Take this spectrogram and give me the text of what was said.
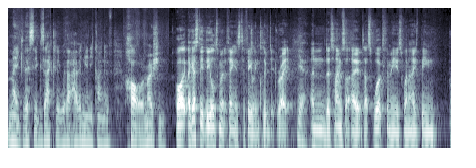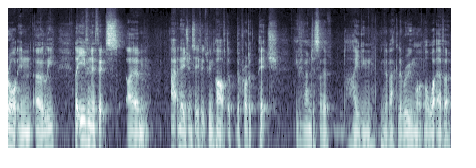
make this exactly without having any kind of heart or emotion? Well i guess the, the ultimate thing is to feel included right? Yeah. And the times that I, that's worked for me is when i've been brought in early. Like even if it's um, at an agency if it's been part of the, the product pitch even if i'm just sort of hiding in the back of the room or, or, whatever.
